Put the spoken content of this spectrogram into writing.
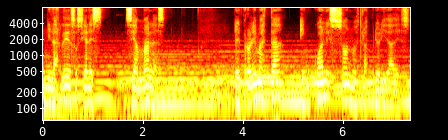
ni las redes sociales sean malas. El problema está cuáles son nuestras prioridades.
